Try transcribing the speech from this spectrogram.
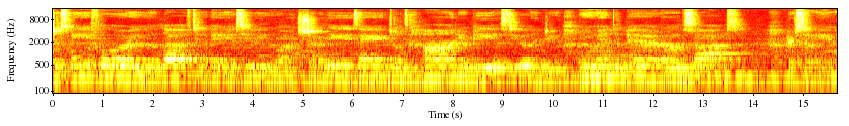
Just before you left to ASU, you watched Charlie's Angels on your PS2 and you ruined a pair of socks, or so you.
